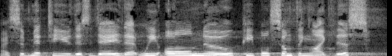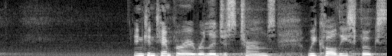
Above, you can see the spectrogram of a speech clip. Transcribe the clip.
I submit to you this day that we all know people something like this. In contemporary religious terms, we call these folks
